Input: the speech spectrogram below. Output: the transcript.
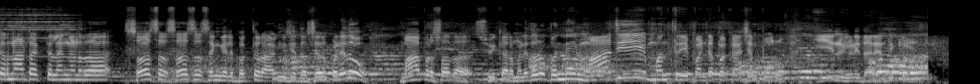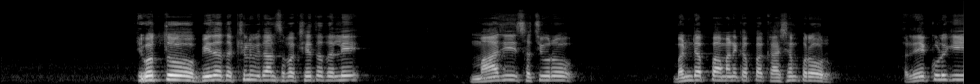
ಕರ್ನಾಟಕ, ತೆಲಂಗಾಣದ ಸಹಸ್ರ ಸಹಸ್ರ ಸಂಖ್ಯೆಯಲ್ಲಿ ಭಕ್ತರು ಆಗಮಿಸಿ ದರ್ಶನ ಪಡೆದು ಮಹಾಪ್ರಸಾದ ಸ್ವೀಕಾರ ಮಾಡಿದರು. ಬನ್ನಿ ಮಾಜಿ ಮಂತ್ರಿ ಬಂಡೆಪ್ಪ ಕಾಶೆಂಪೂರು ಏನು ಹೇಳಿದ್ದಾರೆ ಅಂತ ಕೇಳೋಣ. ಇವತ್ತು ಬೀದರ್ ದಕ್ಷಿಣ ವಿಧಾನಸಭಾ ಕ್ಷೇತ್ರದಲ್ಲಿ ಮಾಜಿ ಸಚಿವರು ಬಂಡೆಪ್ಪ, ಮಣಿಕಪ್ಪ ಕಾಶೆಂಪುರವರು ರೇಕುಳುಗಿ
